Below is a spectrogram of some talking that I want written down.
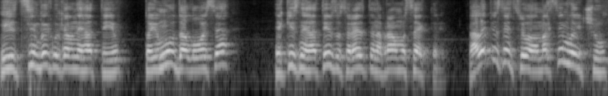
і цим викликав негатив, то йому вдалося якийсь негатив зосередити на правому секторі. Але після цього Максим Левчук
